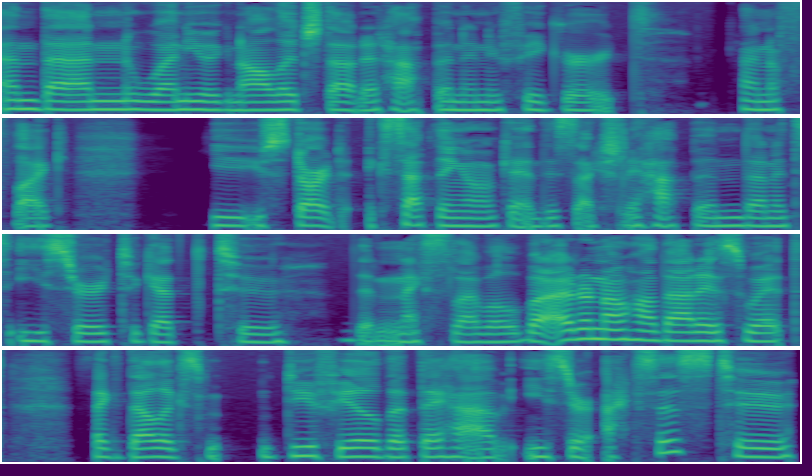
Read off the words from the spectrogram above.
And then when you acknowledge that it happened and you figure it kind of like you, you start accepting, okay, this actually happened, and it's easier to get to the next level. But I don't know how that is with psychedelics. Do you feel that they have easier access to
